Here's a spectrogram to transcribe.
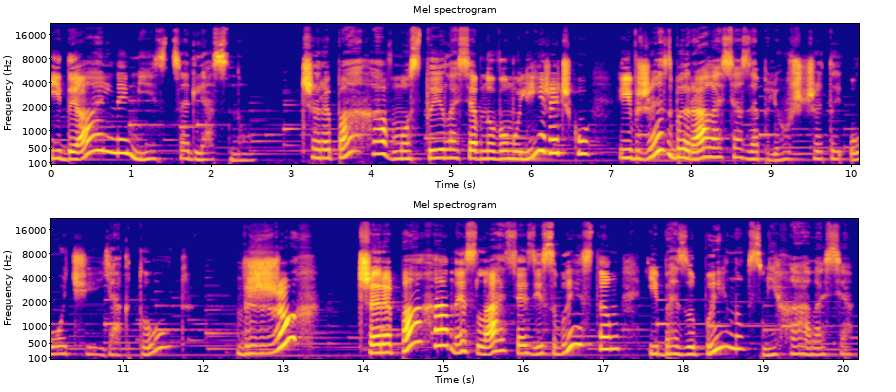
ідеальне місце для сну. Черепаха вмостилася в новому ліжечку і вже збиралася заплющити очі, як тут. Вжух! Черепаха неслася зі свистом і безупину всміхалася.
